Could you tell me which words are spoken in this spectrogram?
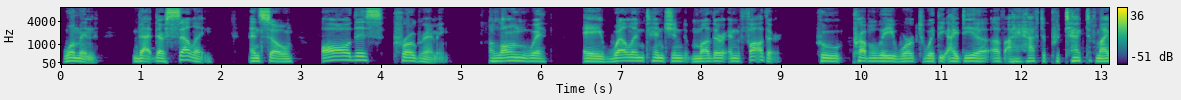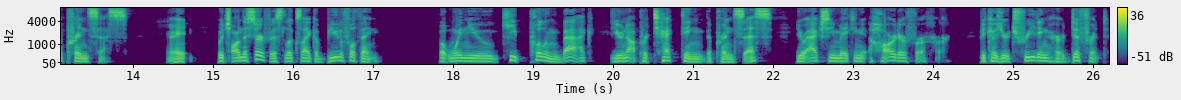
woman that they're selling. And so all this programming, along with a well intentioned mother and father who probably worked with the idea of, I have to protect my princess, right? Which on the surface looks like a beautiful thing. But when you keep pulling back, you're not protecting the princess. You're actually making it harder for her because you're treating her different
